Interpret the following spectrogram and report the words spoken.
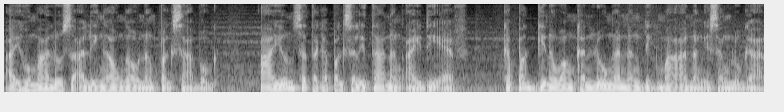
ay humalo sa alingawngaw ng pagsabog. Ayon sa tagapagsalita ng IDF, kapag ginawang kanlungan ng digmaan ng isang lugar,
